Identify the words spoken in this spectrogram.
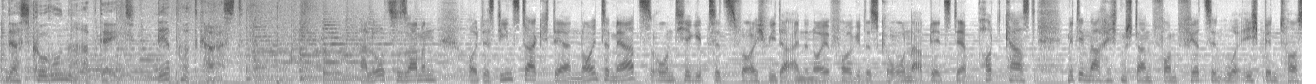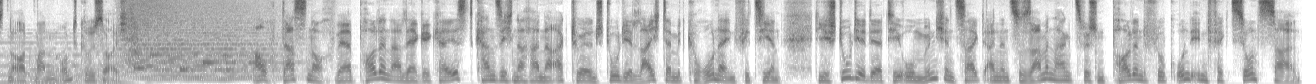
Das Corona-Update, der Podcast. Hallo zusammen, heute ist Dienstag, der 9. März und hier gibt es jetzt für euch wieder eine neue Folge des Corona-Updates, der Podcast mit dem Nachrichtenstand von 14 Uhr. Ich bin Thorsten Ortmann und grüße euch. Auch das noch. Wer Pollenallergiker ist, kann sich nach einer aktuellen Studie leichter mit Corona infizieren. Die Studie der TU München zeigt einen Zusammenhang zwischen Pollenflug und Infektionszahlen.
